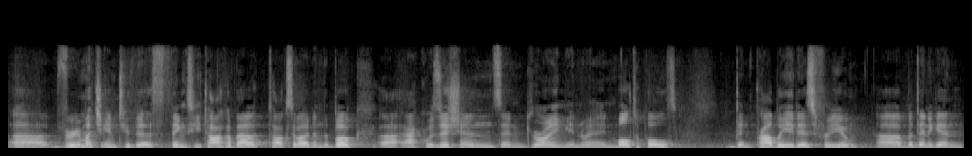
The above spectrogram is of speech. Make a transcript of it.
uh, very much into the things he talk about, talks about in the book, acquisitions and growing in, in multiples, then probably it is for you. Uh, but then again,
